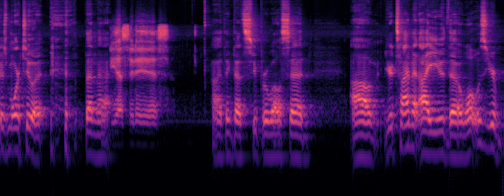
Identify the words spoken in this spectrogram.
there's more to it than that. Yes, it is. I think that's super well said. Um, your time at IU, though, what was your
